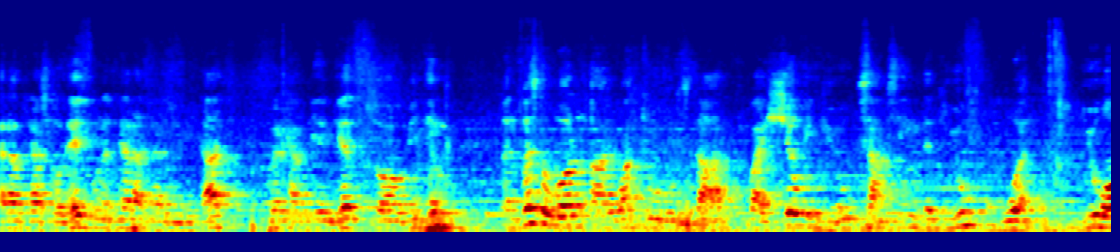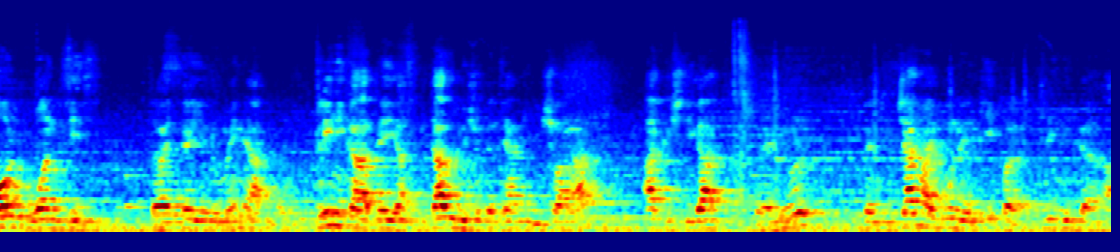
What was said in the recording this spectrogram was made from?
dragi colegi, bună seara, dragi invitați. Welcome dear guests to our meeting. And first of all, I want to start by showing you something that you won. You all won this. So I say in Romania, Clinica Dei a Spitalului Județean Timișoara a câștigat premiul pentru cea mai bună echipă clinică a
